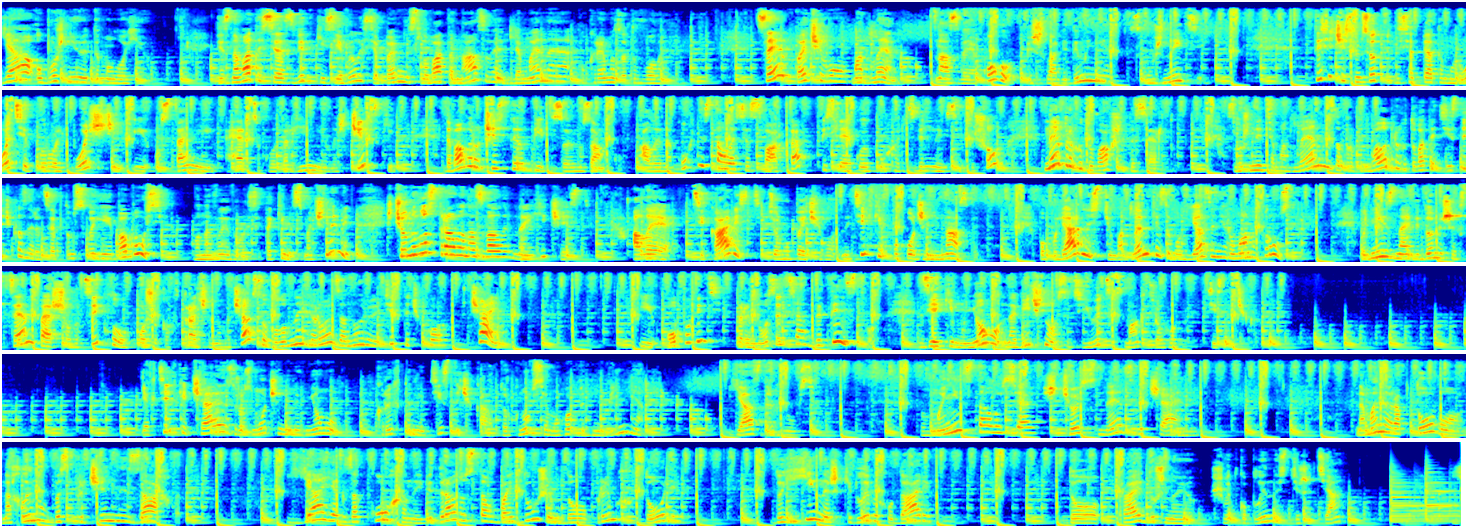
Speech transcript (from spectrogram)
Я обожнюю етимологію. Дізнаватися, звідки з'явилися певні слова та назви, для мене окреме задоволення. Це печиво Мадлен, назва якого пішла від імені служниці. В 1755 році король Польщі і останній герцог Лотаргінії Лещинський давав урочистий обід в своєму замку, але на кухні сталася сварка, після якої кухар звільнився і пішов, не приготувавши десерту. Служниця Мадлен запропонувала приготувати тістечка за рецептом своєї бабусі. Вони виявилися такими смачними, що нову страву назвали на її честь. Але цікавість цього печива не тільки в походженні назви. Популярністю Мадленки зобов'язані роману Пруста. В одній з найвідоміших сцен першого циклу в пошуках втраченого часу головний герой занурює тістечко в чай. І оповідь переноситься в дитинство, з яким у нього навічно асоціюється смак цього тістечка. Як тільки чай з розмоченими в ньому крихтами тістечка торкнувся мого піднебіння, я здригнувся. В мені сталося щось незвичайне. На мене раптово нахлинув безпричинний захват. Я, як закоханий, відразу став байдужим до примх долі, до її нешкідливих ударів, до райдужної швидкоплинності життя.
